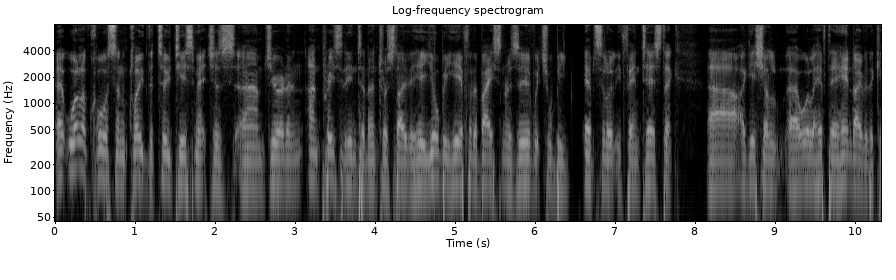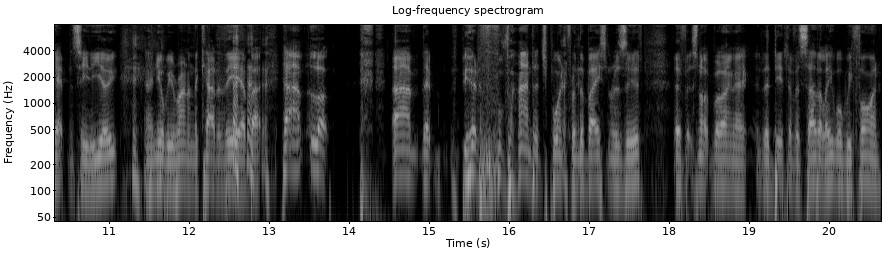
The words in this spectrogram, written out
It will, of course, include the two Test matches, um, Gerard, an unprecedented interest over here. You'll be here for the Basin Reserve, which will be absolutely fantastic. Uh, I guess you'll, uh, we'll have to hand over the captaincy to you, and you'll be running the cutter there. But look, um, that beautiful vantage point from the Basin Reserve, if it's not blowing a, the death of a southerly, we'll be fine.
